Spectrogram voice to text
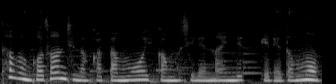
多分ご存知の方も多いかもしれないんですけれども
